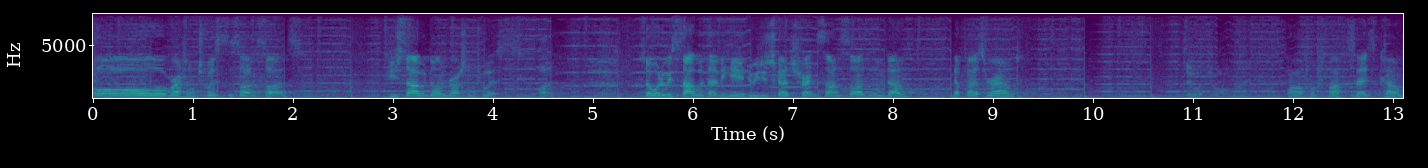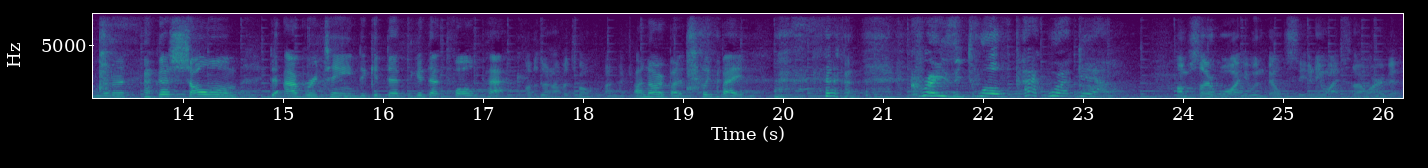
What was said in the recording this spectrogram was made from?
or Russian twists to side to sides? If you start with doing Russian twists. what? So what do we start with over here? Do we just go straight to side to side and we're done? The first round? Do what you want, mate. Oh, for fuck's sake, come. We gotta, we gotta show them the ab routine to get that to get that 12 pack. I don't have a 12 pack. I know, but it's clickbait. Crazy 12 pack workout. I'm so white, you wouldn't be able to see it anyway, so don't worry about it.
